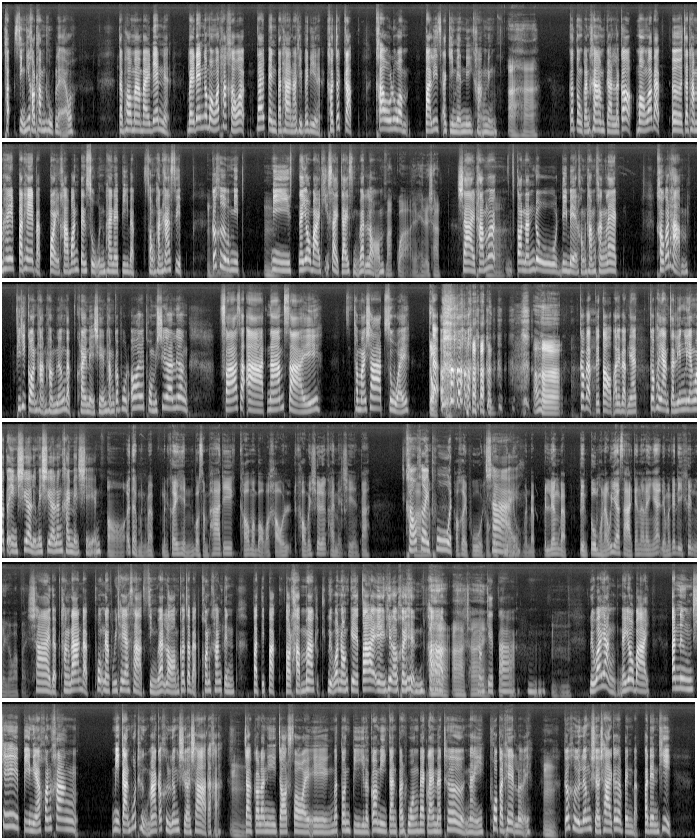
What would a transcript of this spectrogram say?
ทะสิ่งที่เขาทำถูกแล้ว แต่พอมาไบเดนเนี่ยไบเดนก็มองว่าถ้าเขาอะได้เป็นประธานาธิบดีเนี่ยเขาจะกลับเข้าร่วม Paris Agreement นี้อีกครั้งหนึ่งอ่าฮะก็ตรงกันข้ามกัน แล้วก็มองว่าแบบเออจะทำให้ประเทศแบบปล่อยคาร์บอนเป็นศูนย์ภายในปีแบบ 2050 ก็คือมีอื มมีนโยบายที่ใส่ใจสิ่งแวดล้อม มากกว่าอย่างเห็นได้ชัด ใช่ทำว่าอ่าตอนนั้นดูดีเบตของทำครั้งแรก เขาก็ถามพิธีกรถามทำเรื่องแบบ climate change ทำก็พูดโอ้ยผมเชื่อเรื่องฟ้าสะอาด น้ำใส ธรรมชาติสวยจบแต่เออก็แบบไปตอบอะไรแบบเนี้ย ก็พยายามจะเลี่ยงๆว่าตัวเองเชื่อหรือไม่เชื่อเรื่อง climate change อ๋อเอ้ยแต่เหมือนแบบเหมือนเคยเห็นบทสัมภาษณ์ที่เขามาบอกว่าเขาเขาไม่เชื่อเรื่อง climate change ป่ะเขาเคยพูด เขาเคยพูดเขาเคใช่ยพูดอยู่เหมือนแบบเป็นเรื่องแบบตื่นตูมของนักวิทยาศาสตร์กันอะไรเงี้ยเดี๋ยวมันก็ดีขึ้นอะไรก็ว่าไป ใช่แบบทางด้านแบบพวกนักวิทยาศาสตร์ สิ่งแวดล้อมก็จะแบบค่อนข้างเป็นปฏิปักษ์ต่อธรรมมาก หรือว่าน้องเกต้าเองที่เราเคยเห็นภาพอ่าอ่าใช่น้องเกต้าอืมอือฮึหรือว่าอย่างนโยบาย อันหนึงที่ปีเนี้ยค่อนข้างมีการพูดถึงมากก็คือเรื่องเชื้อชาติอะค่ะอืมจากกรณีจอร์ดฟลอยด์เองเมื่อต้นปี แล้วก็มีการประท้วง Black Lives Matter ในทั่วประเทศเลยอืมก็คือเรื่องเชื้อชาติก็จะเป็นแบบประเด็นที่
